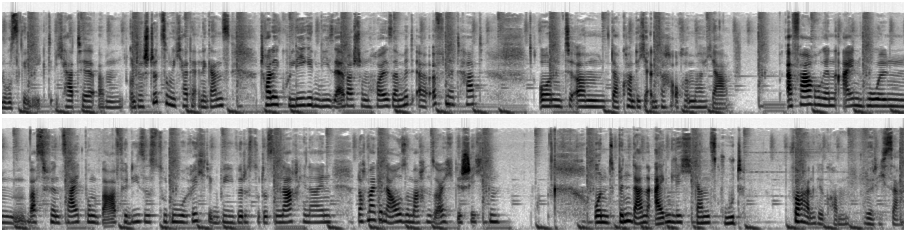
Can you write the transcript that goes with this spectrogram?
losgelegt. Ich hatte ähm, Unterstützung, ich hatte eine ganz tolle Kollegin, die selber schon Häuser mit eröffnet hat. Und ähm, da konnte ich einfach auch immer, ja, Erfahrungen einholen, was für ein Zeitpunkt war für dieses To-Do richtig, wie würdest du das im Nachhinein nochmal genauso machen, solche Geschichten. Und bin dann eigentlich ganz gut vorangekommen, würde ich sagen.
